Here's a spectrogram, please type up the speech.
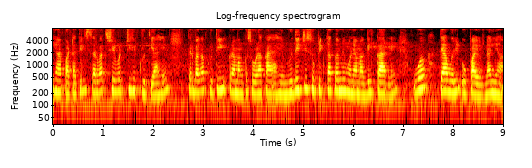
ह्या पाठातील सर्वात शेवटची ही कृती आहे. तर बघा कृती क्रमांक सोळा काय आहे? मृदेची सुपीकता कमी होण्यामागील कारणे व त्यावरील उपाययोजना लिहा.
